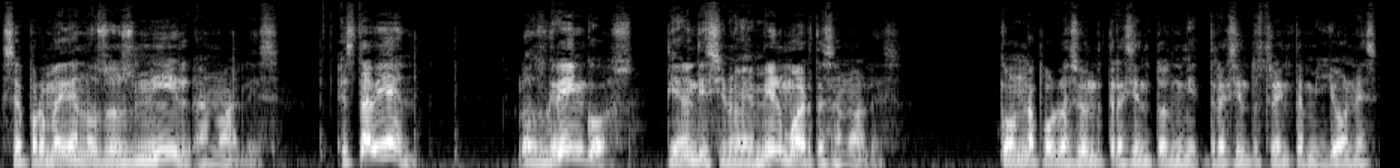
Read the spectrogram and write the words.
se promedian los 2.000 anuales. Está bien. Los gringos tienen 19.000 muertes anuales, con una población de 300, 330 millones,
